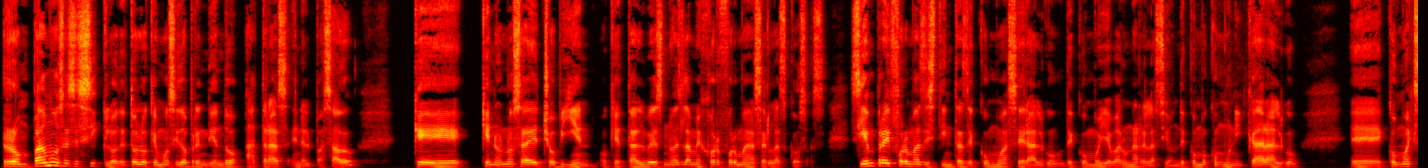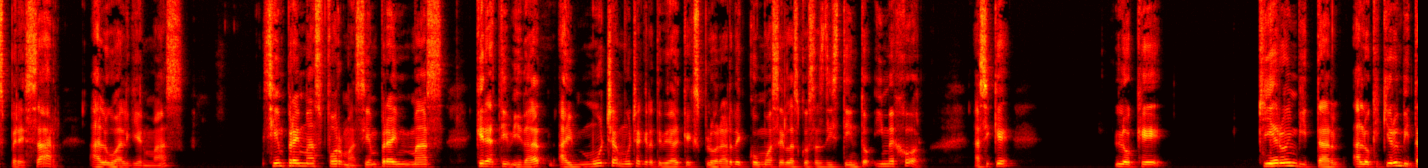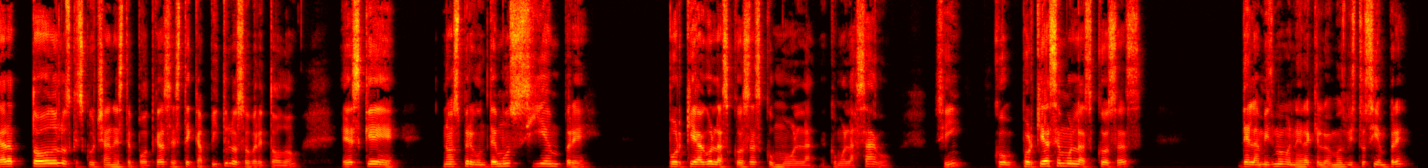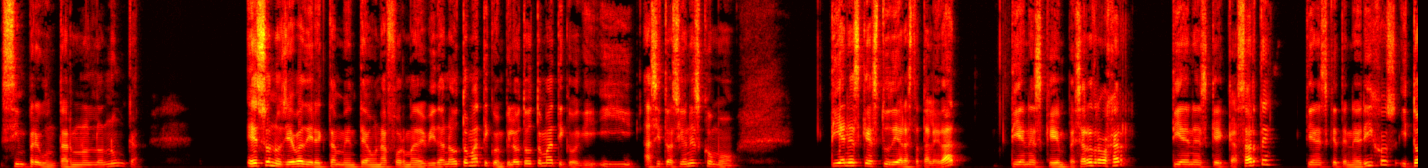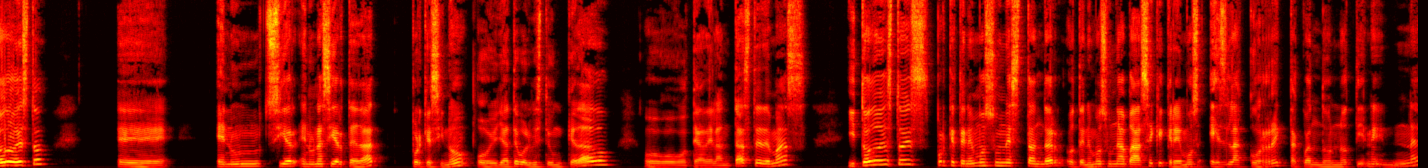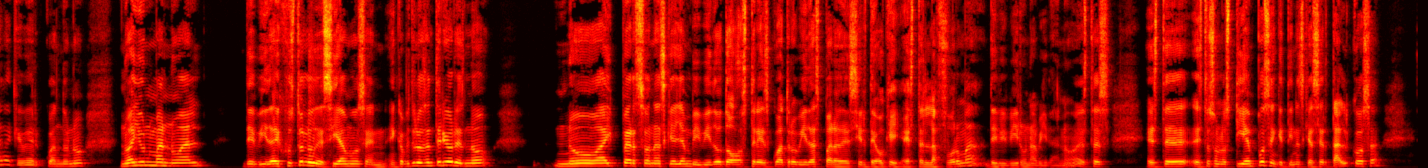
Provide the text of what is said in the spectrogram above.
rompamos ese ciclo de todo lo que hemos ido aprendiendo atrás en el pasado, que que no nos ha hecho bien o que tal vez no es la mejor forma de hacer las cosas. Siempre hay formas distintas de cómo hacer algo, de cómo llevar una relación, de cómo comunicar algo, eh, cómo expresar algo a alguien más. Siempre hay más formas, siempre hay más creatividad, hay mucha, mucha creatividad que explorar de cómo hacer las cosas distinto y mejor. Así que lo que quiero invitar, a lo que quiero invitar a todos los que escuchan este podcast, este capítulo sobre todo, es que nos preguntemos siempre por qué hago las cosas como, la, como las hago, ¿sí? ¿Por qué hacemos las cosas de la misma manera que lo hemos visto siempre sin preguntárnoslo nunca? Eso nos lleva directamente a una forma de vida en automático, en piloto automático y, y a situaciones como tienes que estudiar hasta tal edad, tienes que empezar a trabajar, tienes que casarte, tienes que tener hijos y todo esto eh, en, en una cierta edad, porque si no, o ya te volviste un quedado, o te adelantaste de más. Y todo esto es porque tenemos un estándar o tenemos una base que creemos es la correcta, cuando no tiene nada que ver, cuando no, no hay un manual de vida. Y justo lo decíamos en, capítulos anteriores, ¿no? No hay personas que hayan vivido dos, tres, cuatro vidas para decirte, ok, esta es la forma de vivir una vida, ¿no? Este es, este, estos son los tiempos en que tienes que hacer tal cosa.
